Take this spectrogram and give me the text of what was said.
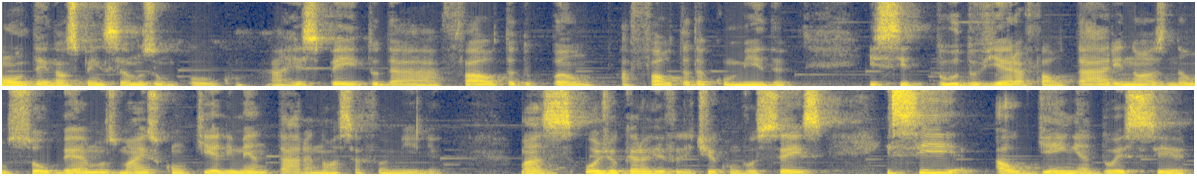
Ontem nós pensamos um pouco a respeito da falta do pão, a falta da comida. E se tudo vier a faltar e nós não soubermos mais com que alimentar a nossa família. Mas hoje eu quero refletir com vocês: e se alguém adoecer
